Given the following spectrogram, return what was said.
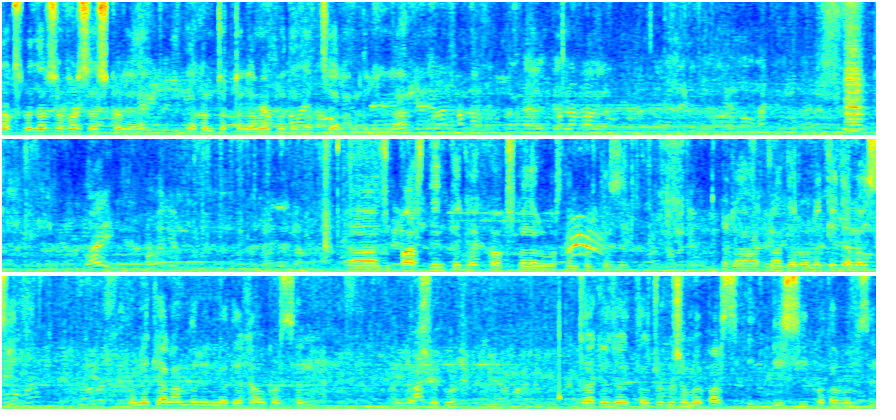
কক্সবাজার সফর শেষ করে এখন চট্টগ্রামের পথে যাচ্ছি, আলহামদুলিল্লাহ। আজ পাঁচ দিন থেকে কক্সবাজার অবস্থান করতেছি। এটা আপনাদের অনেকে জানাইছি। অনেকে আলহামদুলিল্লাহ দেখাও করছেন। আল্লাহ শুকুর। যাকে যতটুকু সময় পারছি, দিছি, কথা বলছি।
